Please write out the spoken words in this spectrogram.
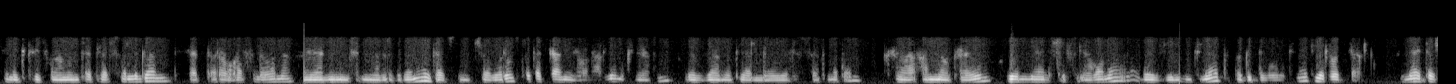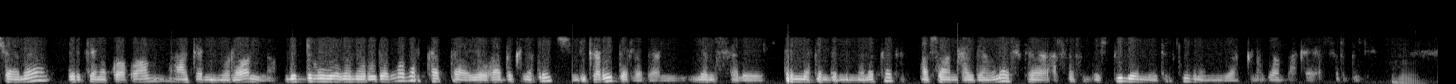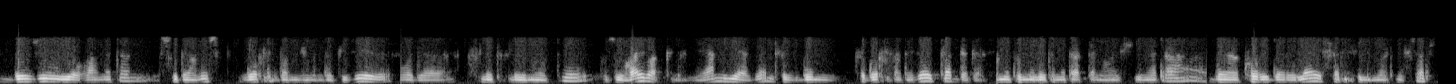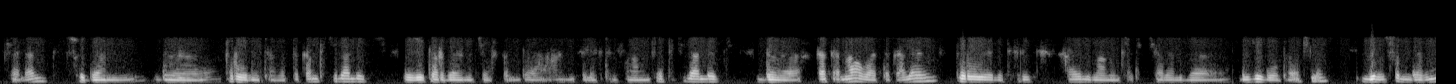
ኤሌክትሪክ ማመንጨት ያስፈልጋል። ያጠረ ውሃ ስለሆነ ያንንም ስናደርግ ደግሞ የታችኞቹ ሀገሮች ተጠቃሚ ይሆናሉ። ምክንያቱም በዛ አመት ያለው የፍሰት መጠን ከአማካዩ የሚያንስ ስለሆነ በዚህ ምክንያት በግድቡ ምክንያት ይረዳሉ እና የተሻለ ድርቅ የመቋቋም አቅም ይኖረዋል ነው። ግድቡ በመኖሩ ደግሞ በርካታ የውሃ ብክነቶች እንዲቀሩ ይደረጋል። ለምሳሌ ትነትን ብንመለከት አስዋን High Dam ላይ እስከ አስራ ስድስት ቢሊዮን ሜትር ኪዩብ ነው የሚባክነው በአማካይ አስር ቢሊዮን ብዙ የውሃ መጠን ሱዳን ውስጥ ጎርፍ በሚሆንበት ጊዜ ወደ flood plain ወጥቶ ብዙ ውሃ ይባክናል። ያን እያያዛል ህዝቡም ከጎርፍ አደጋ ይታደጋል። አመቱን ሙሉ የተመጣጠነ ውሃ ሲመጣ በኮሪደሩ ላይ ሰፊ ልማት መስራት ይቻላል። ሱዳን በጥሩ ሁኔታ መጠቀም ትችላለች። ብዙ ተርባይኖች አስቀምጣ ኤሌክትሪክ ማመንጨት ትችላለች። በቀጠናው በአጠቃላይ ጥሩ የኤሌክትሪክ ኃይል ማመንጨት ይቻላል በብዙ ቦታዎች ላይ። ግብፅም ደግሞ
